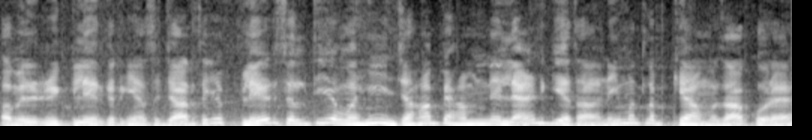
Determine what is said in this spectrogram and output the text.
ملٹری کلیئر کر کے یہاں سے جا رہے تھے کہ فلیئر چلتی ہے وہیں جہاں پہ ہم نے لینڈ کیا تھا۔ نہیں مطلب کیا مذاق ہو رہا ہے۔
